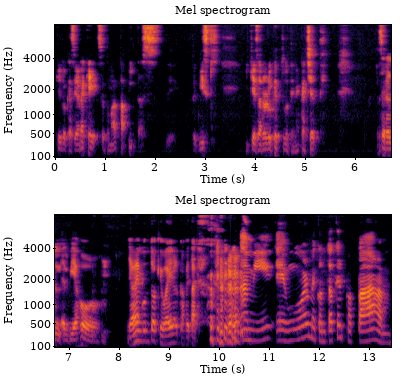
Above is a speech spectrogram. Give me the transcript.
que lo que hacía era que se tomaba tapitas de, de whisky. Y que eso era lo que lo tenía cachete. Ese era el, el viejo. Ya vengo un toque, voy a ir al cafetal. A mí, eh, Uber me contó que el papá,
